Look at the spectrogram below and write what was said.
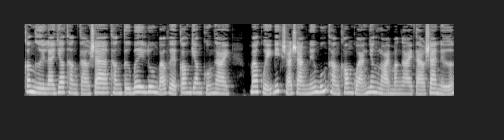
Con người là do thần tạo ra, thần từ bi luôn bảo vệ con dân của Ngài. Ma quỷ biết rõ rằng nếu muốn thần không quản nhân loại mà Ngài tạo ra nữa,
